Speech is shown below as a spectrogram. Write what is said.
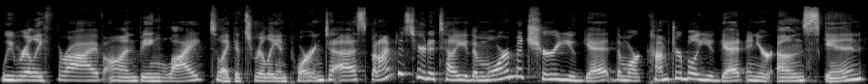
We really thrive on being liked, like it's really important to us. But I'm just here to tell you the more mature you get, the more comfortable you get in your own skin,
